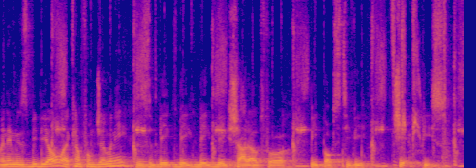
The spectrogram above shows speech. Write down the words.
My name is BBO. I come from Germany. This is a big, big, big, big shout out for Beatbox TV. Cheers, peace.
